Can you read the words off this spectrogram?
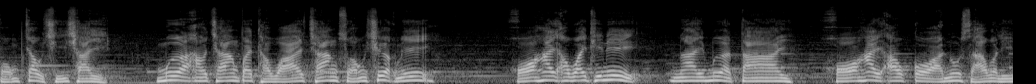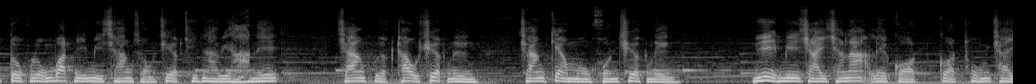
ของเจ้าฉีชัย เมื่อเอาช้างไปถวายช้างสองเชือกนี้ ขอให้เอาไว้ที่นี่ในเมื่อตายขอให้เอาก่ออนุสาวรีย์ตกลงวัดนี้มีช้างสองเชือกที่หน้าวิหารนี้ ช้างเผือกเท่าเชือกหนึ่งช้างแก้วมงคลเชือกหนึ่ง นี่มีชัยชนะเลยกอดกอดธงชัย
